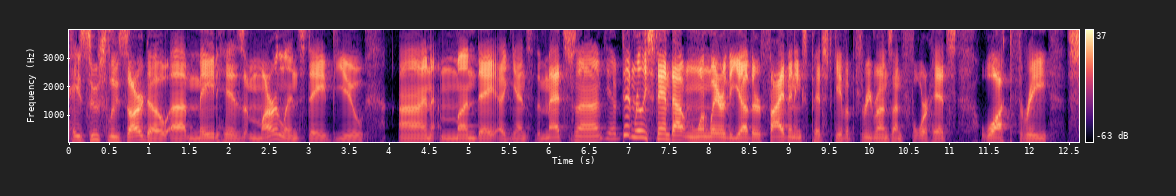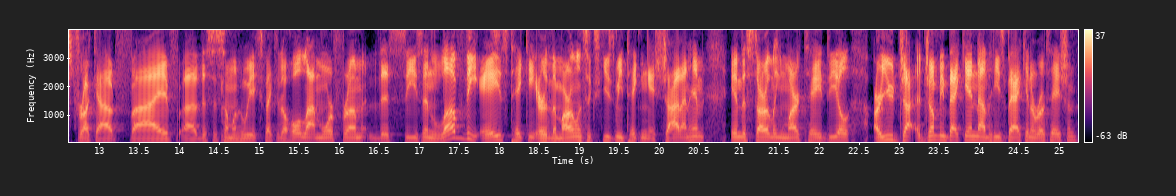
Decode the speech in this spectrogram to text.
Jesus Luzardo uh, made his Marlins debut on Monday against the Mets. Uh, you know, didn't really stand out in one way or the other. Five innings pitched, gave up three runs on four hits, walked three, struck out five. Uh, this is someone who we expected a whole lot more from this season. Love the A's taking, or the Marlins, excuse me, taking a shot on him in the Starling Marte deal. Are you ju- jumping back in now that he's back in a rotation?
